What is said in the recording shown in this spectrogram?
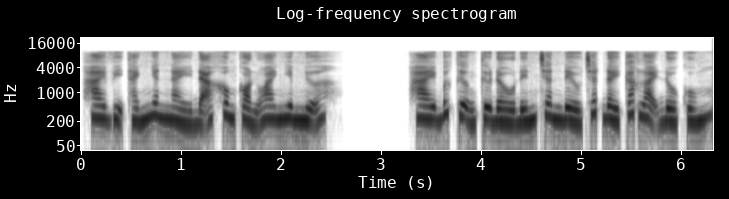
hai vị thánh nhân này đã không còn oai nghiêm nữa. Hai bức tượng từ đầu đến chân đều chất đầy các loại đồ cúng.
